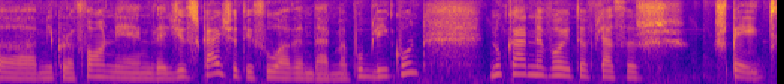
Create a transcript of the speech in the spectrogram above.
uh, mikrofonin dhe gjithçka që ti thua dhe ndan me publikun. Nuk ka nevojë të flasësh shpejt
